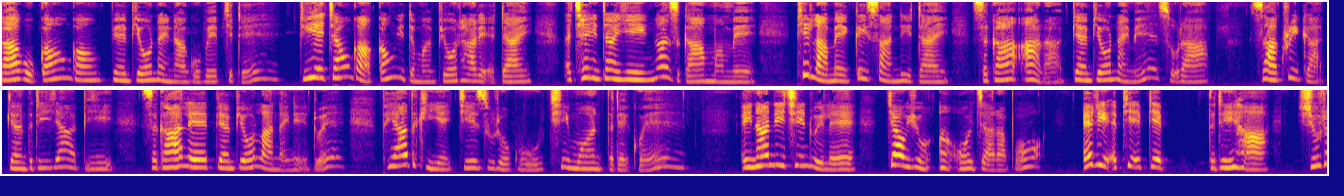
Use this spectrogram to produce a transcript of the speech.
ကားကိုကောင်းကောင်းပြန်ပြောနိုင်တာကိုပဲဖြစ်တယ်။ဒီအကြောင်းကကောင်းကင်တမန်ပြောထားတဲ့အတိုင်းအချိန်တန်ရင်ငါစကားမှမဲဖြစ်လာမဲ့ကိစ္စနေ့တိုင်းစကားအတာပြန်ပြောနိုင်မယ်ဆိုတာဇာခရိကပြန်တတိရပြီးစကားလည်းပြန်ပြောလာနိုင်တဲ့အတွက်ဖျားသခင်ရဲ့ကျေးဇူးတော်ကိုချီးမွမ်းတဲ့ကွယ်အိမ်နာနီချင်းတွေလည်းကြောက်ရွံ့အံ့ဩကြတာပေါ့အဲ့ဒီအဖြစ်အပျက် တည်င်းဟာယူရ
